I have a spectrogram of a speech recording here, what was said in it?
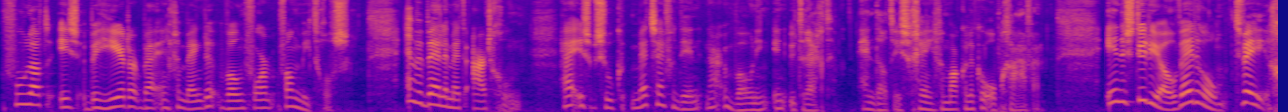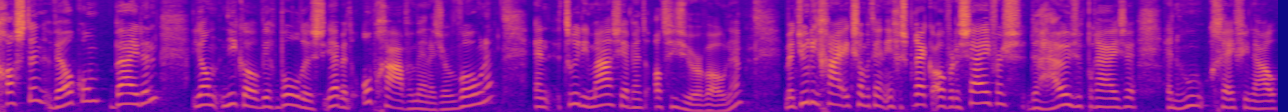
Voet is beheerder bij een gemengde woonvorm van Mitros. En we bellen met Aart Groen. Hij is op zoek met zijn vriendin naar een woning in Utrecht. En dat is geen gemakkelijke opgave. In de studio wederom twee gasten. Welkom beiden. Jan-Nico Wigboldus, jij bent opgavemanager wonen. En Trudy Maas, jij bent adviseur wonen. Met jullie ga ik zo meteen in gesprek over de cijfers, de huizenprijzen... en hoe geef je nou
